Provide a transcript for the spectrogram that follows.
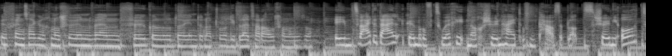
Ich finde es eigentlich noch schön, wenn Vögel oder in der Natur die Blätter rauschen oder so. Im zweiten Teil gehen wir auf die Suche nach Schönheit auf dem Pausenplatz. Schöne Orte,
